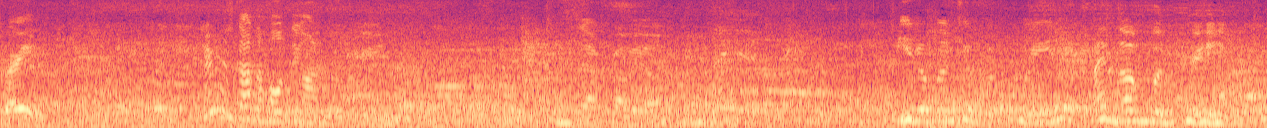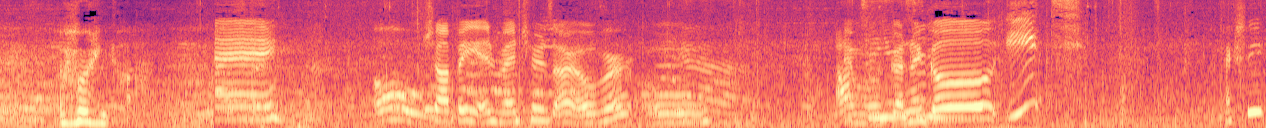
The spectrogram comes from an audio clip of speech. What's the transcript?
Great. I just got the whole thing on whipped cream. Instead of froyo. Eat a bunch of whipped cream. I love whipped cream. Oh my god. Hey, Oh. shopping adventures are over. Oh. And we're gonna go eat. Actually,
